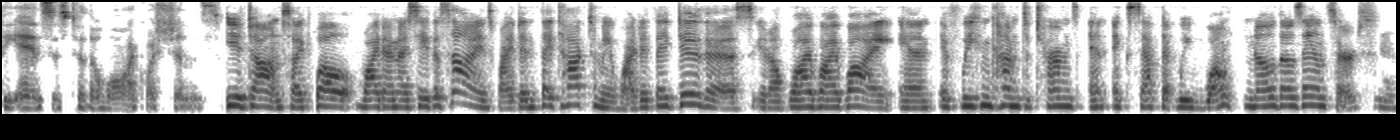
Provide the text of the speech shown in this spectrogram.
the answers to the why questions. You don't. It's like, well, why didn't I see the signs? Why didn't they talk to me? Why did they do this? You know, why, why, why? And if we can come to terms and accept that we won't know those answers yeah.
